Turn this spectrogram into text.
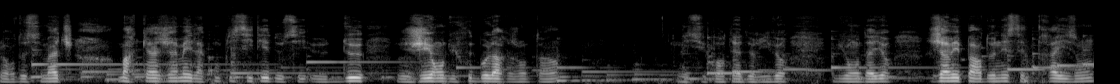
lors de ce match marqua jamais la complicité de ces euh, deux géants du football argentin. Les supporters de River lui ont d'ailleurs jamais pardonné cette trahison.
